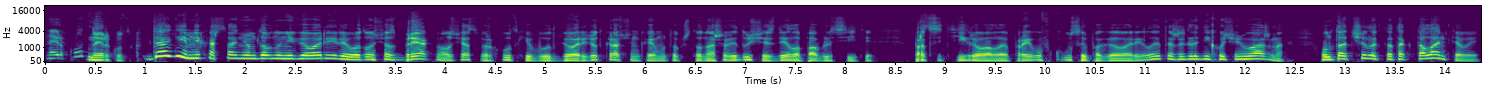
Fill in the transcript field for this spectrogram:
На Иркутск? На Иркутск. Да не, мне кажется, о нем давно не говорили. Вот он сейчас брякнул, сейчас в Иркутске будут говорить. Вот Кравченко ему только что наша ведущая сделала Пабль Сити. Процитировала, про его вкусы поговорила. Это же для них очень важно. Он-то человек-то так талантливый.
